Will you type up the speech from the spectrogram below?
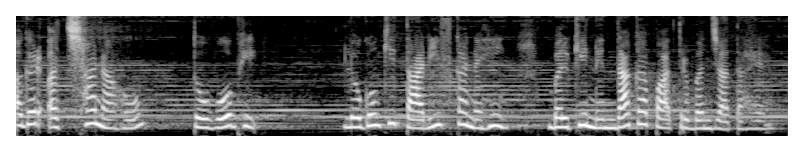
अगर अच्छा ना हो तो वो भी लोगों की तारीफ़ का नहीं, बल्कि निंदा का पात्र बन जाता है।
